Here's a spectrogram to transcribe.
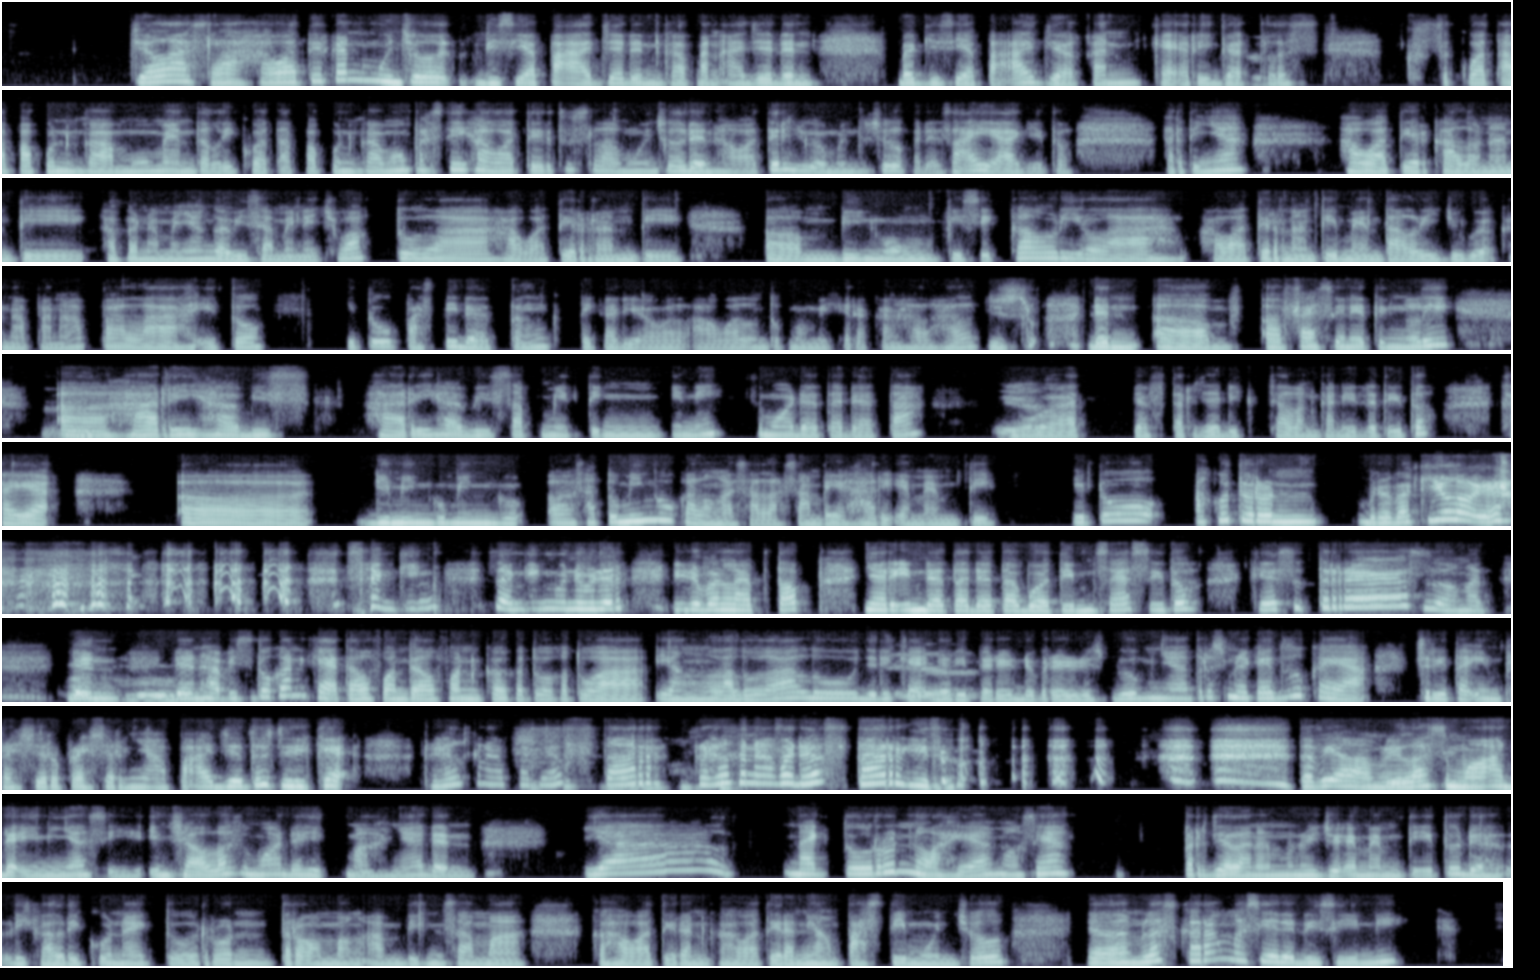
Jelas lah, khawatir kan muncul di siapa aja dan kapan aja dan bagi siapa aja kan kayak regardless sekuat apa pun kamu, mentally kuat apa pun kamu pasti khawatir itu selalu muncul dan khawatir juga muncul pada saya gitu. Artinya khawatir kalau nanti apa namanya nggak bisa manage waktu lah, khawatir nanti um, bingung physically lah, khawatir nanti mentally juga kenapa-napa lah itu itu pasti datang ketika di awal-awal untuk memikirkan hal-hal. Justru dan um, uh, fascinatingly uh, hari habis hari habis submitting ini semua data-data yeah. buat daftar jadi calon kandidat itu kayak uh, di minggu-minggu uh, satu minggu kalau nggak salah sampai hari MMT itu aku turun berapa kilo ya saking saking bener-bener di depan laptop nyariin data-data buat tim ses itu kayak stres banget. Dan uh, dan habis itu kan kayak telepon-telepon ke ketua-ketua yang lalu-lalu jadi kayak yeah. dari periode-periode sebelumnya. Terus mereka itu kayak ceritain pressure-pressurenya apa aja terus jadi kayak Rel kenapa daftar? Rel kenapa daftar? gitu. Tapi alhamdulillah semua ada ininya sih. Insya Allah semua ada hikmahnya dan ya naik turun lah ya. Maksudnya perjalanan menuju MMT itu udah lika-liku naik turun terombang ambing sama kekhawatiran-kekhawatiran yang pasti muncul. Dalam Alhamdulillah sekarang masih ada di sini.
